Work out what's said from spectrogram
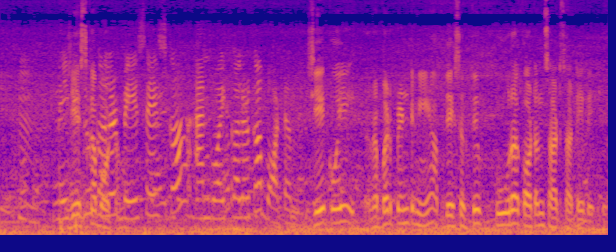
ये इसका bottom। बेस है इसका एंड व्हाइट कलर का बॉटम है। ये कोई रबड़ प्रिंट नहीं है आप देख सकते हो पूरा कॉटन साठ साठ ही देखिए।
